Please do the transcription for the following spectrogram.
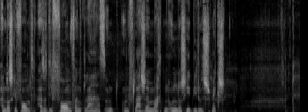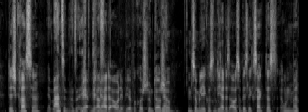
anders geformt. Also die Form von Glas und, und Flasche macht einen Unterschied, wie du es schmeckst. Das ist krass, ja. Ja, Wahnsinn, also echt mir, krass. mir hatte auch eine Bierverkostung da Ja. schon im Sommelierkurs und die hat es auch so ein bisschen gesagt, dass, und man,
